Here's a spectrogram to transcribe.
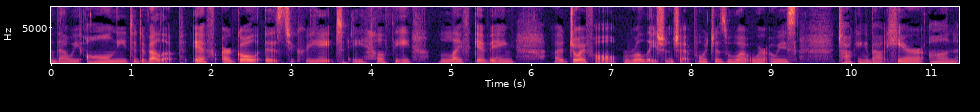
that we all need to develop if our goal is to create a healthy, life giving, uh, joyful relationship, which is what we're always talking about here on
